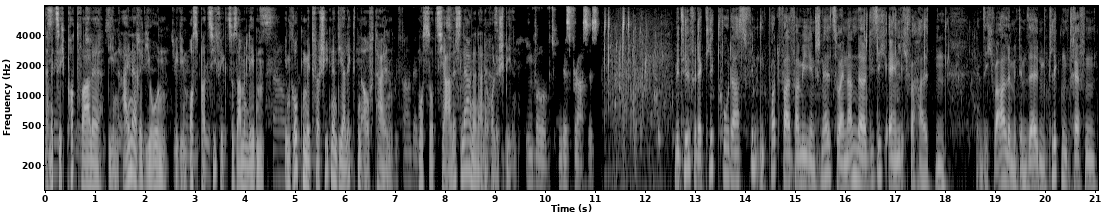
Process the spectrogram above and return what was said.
Damit sich Pottwale, die in einer Region wie dem Ostpazifik zusammenleben, in Gruppen mit verschiedenen Dialekten aufteilen, muss soziales Lernen eine Rolle spielen. Mithilfe der Klickkodas finden Pottwalfamilien schnell zueinander, die sich ähnlich verhalten. Wenn sich Wale mit demselben Klicken treffen,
